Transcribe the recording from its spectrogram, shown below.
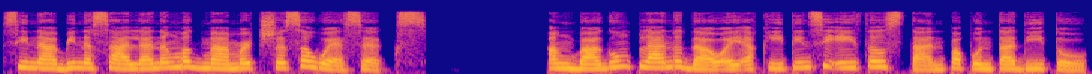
sinabi na sala ng magmamerch siya sa Wessex. Ang bagong plano daw ay akitin si Aethelstan papunta dito,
